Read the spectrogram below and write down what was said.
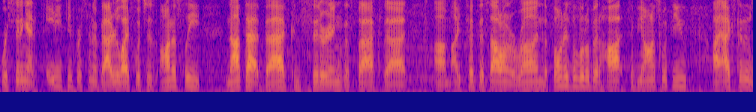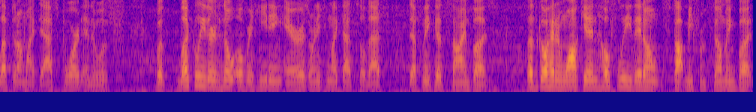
We're sitting at 83% of battery life, which is honestly not that bad considering the fact that um, I took this out on a run. The phone is a little bit hot, to be honest with you. I accidentally left it on my dashboard and it was, but luckily there's no overheating errors or anything like that. So that's definitely a good sign, but let's go ahead and walk in. Hopefully they don't stop me from filming, but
